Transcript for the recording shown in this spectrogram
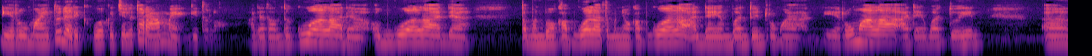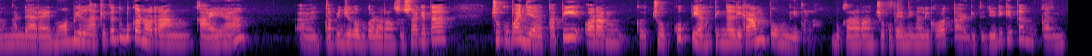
di rumah itu dari gue kecil itu rame gitu loh. Ada tante gue lah ada om gue lah ada teman bokap gue lah teman nyokap gue lah ada yang bantuin rumah di rumah lah ada yang bantuin uh, ngendarain mobil lah. Kita tuh bukan orang kaya uh, tapi juga bukan orang susah. Kita cukup aja tapi orang cukup yang tinggal di kampung gitu loh. Bukan orang cukup yang tinggal di kota gitu. Jadi kita bukan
